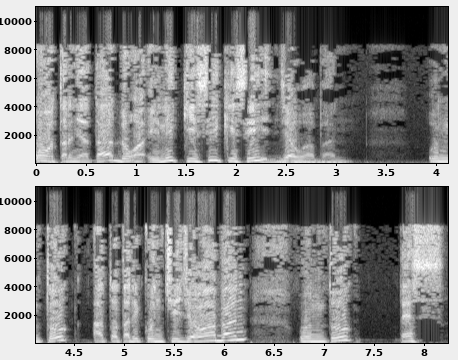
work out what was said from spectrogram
Oh, ternyata doa ini kisi-kisi jawaban. Untuk atau tadi kunci jawaban untuk tes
